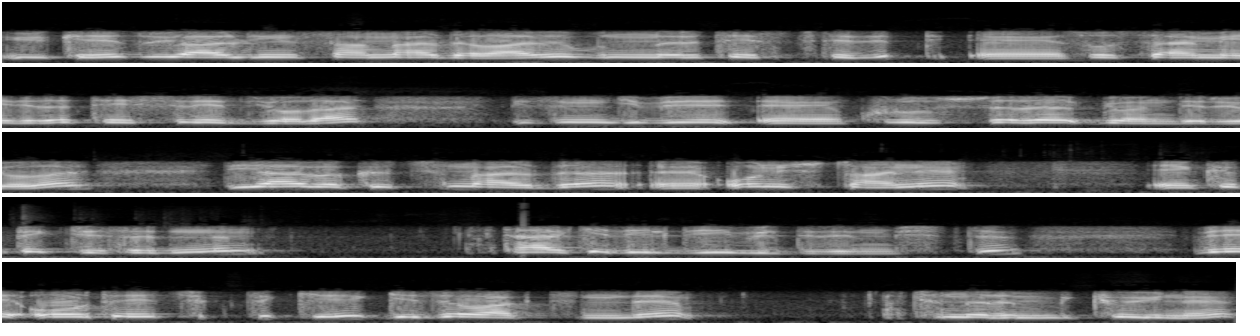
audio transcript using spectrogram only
ülkede duyarlı insanlar da var ve bunları tespit edip e, sosyal medyada teşhir ediyorlar. Bizim gibi e, kuruluşlara gönderiyorlar. Diyarbakır Çınar'da e, 13 tane e, köpek cesedinin terk edildiği bildirilmişti. Ve ortaya çıktı ki gece vaktinde Çınar'ın bir köyüne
